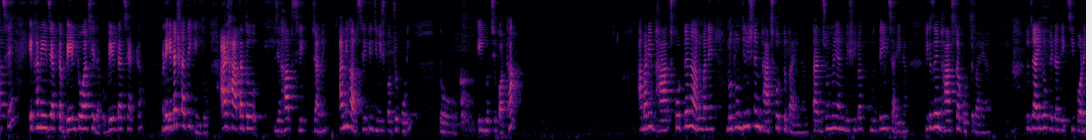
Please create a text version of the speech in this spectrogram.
আছে। এখানে এই যে একটা বেল্টও আছে দেখো বেল্ট আছে একটা। মানে এটার সাথে কিন্তু। আর হাতা তো যে হাফ স্লিপ জানেন? আমি হাফ স্লিপের জিনিসপত্র পরি। তো এই হচ্ছে কথা। আমার এই ভাঁজ করতে না মানে নতুন জিনিসটা আমি ভাজ করতে পারি না। তার জন্যই আমি বেশিরভাগ খুলতেই চাই না বিকজ আমি ভাজটা করতে পারি না। তো যাই হোক, এটা দেখছি পরে,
